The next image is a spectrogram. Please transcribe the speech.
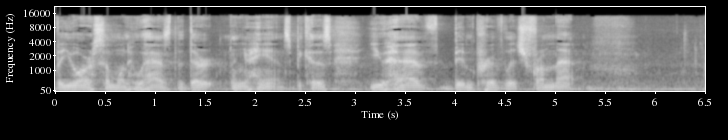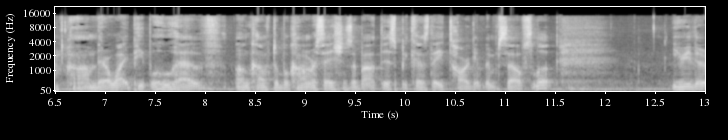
but you are someone who has the dirt in your hands because you have been privileged from that. Um, there are white people who have uncomfortable conversations about this because they target themselves. Look, you're either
